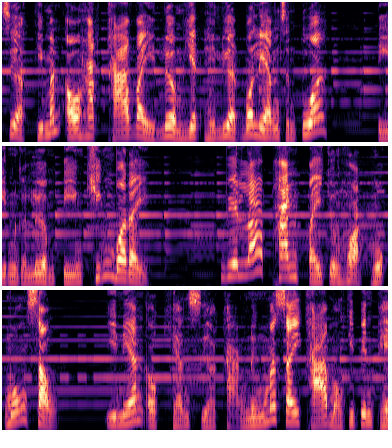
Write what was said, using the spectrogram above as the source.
เสือกที่มันเอาหัดขาไว้เริ่มเฮ็ดให้เลือดบ่เลียนสันตัว ตีนก็เริ่มตีงคิงบ่ได้ เวลาพันไปจนหอดหกโมงเช้าอีเนียนเอาแขนเสือขางหนึ่งมาใส่ขาหมองที่เป็นแผล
